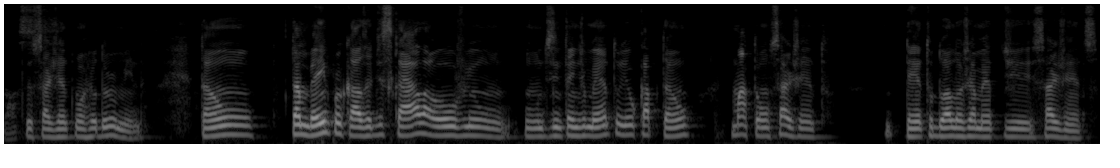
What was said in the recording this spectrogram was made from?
Nossa. Que o sargento morreu dormindo. Então, também por causa de escala, houve um, um desentendimento e o capitão matou um sargento dentro do alojamento de sargentos.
